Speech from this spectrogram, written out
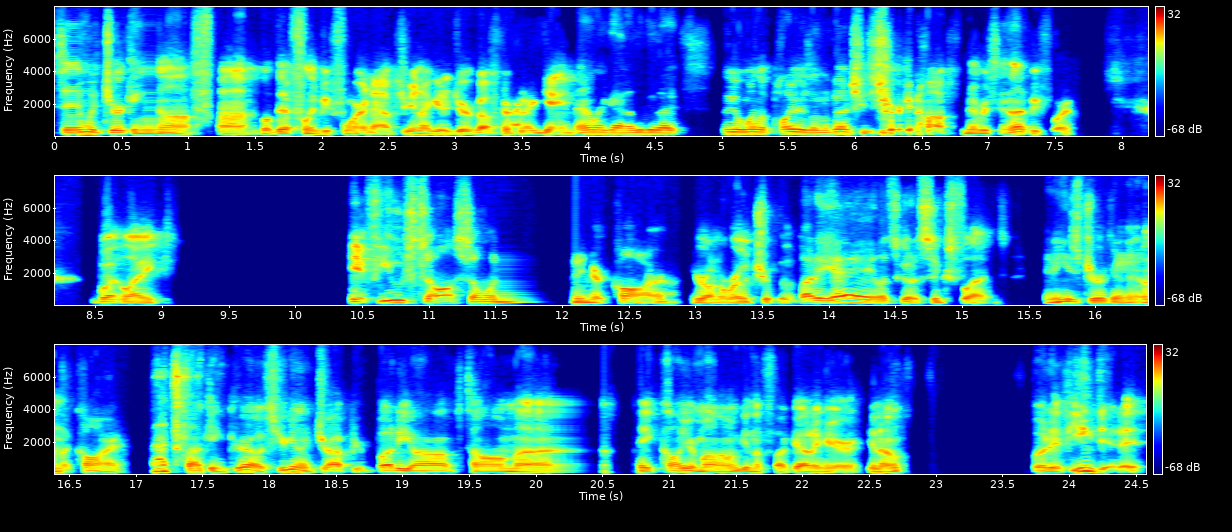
Same with jerking off. Uh, well, definitely before and after. You're not going to jerk off during a game. Oh my God, look at that. Look at one of the players on the bench. He's jerking off. Never seen that before. But like, if you saw someone in your car, you're on a road trip with a buddy, hey, let's go to Six Flags, and he's jerking it in the car, that's fucking gross. You're going to drop your buddy off, tell him, uh, hey, call your mom. I'm getting the fuck out of here, you know? But if you did it,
